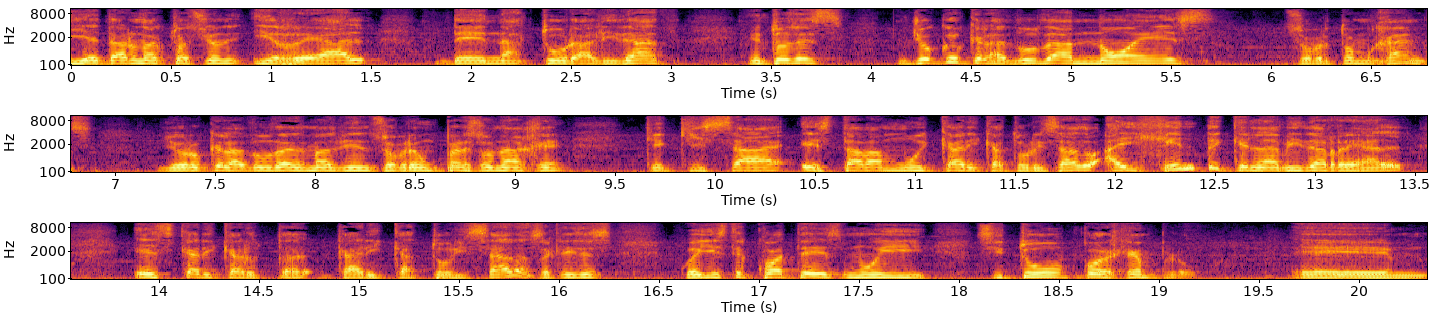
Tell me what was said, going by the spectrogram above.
y dar una actuación irreal de naturalidad. Entonces, yo creo que la duda no es sobre Tom Hanks. Yo creo que la duda es más bien sobre un personaje que quizá estaba muy caricaturizado. Hay gente que en la vida real es caricaturizada. O sea, que dices, güey, este cuate es muy... Si tú, por ejemplo, eh,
